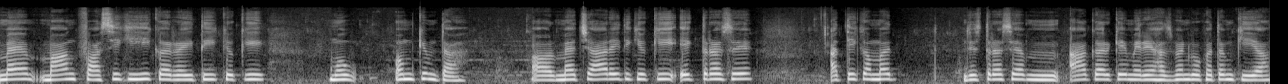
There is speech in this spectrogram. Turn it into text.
मैं मांग फांसी की ही कर रही थी, क्योंकि मुमकिन था, और मैं चाह रही थी, क्योंकि एक तरह से अतीक जिस तरह से आ कर के मेरे हस्बैंड को ख़त्म किया,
